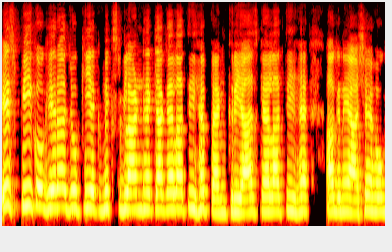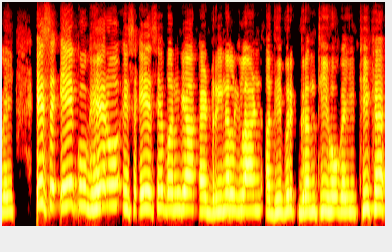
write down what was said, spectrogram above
इस पी को घेरा, जो कि एक मिक्स्ड ग्लैंड है, क्या कहलाती है? पैंक्रियाज कहलाती है। अग्नयाशय हो गई। इस ए को घेरो, इस ए से बन गया एड्रीनल ग्लैंड, अधिवृक ग्रंथि हो गई। ठीक है?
